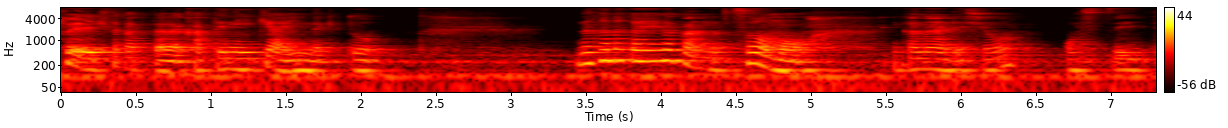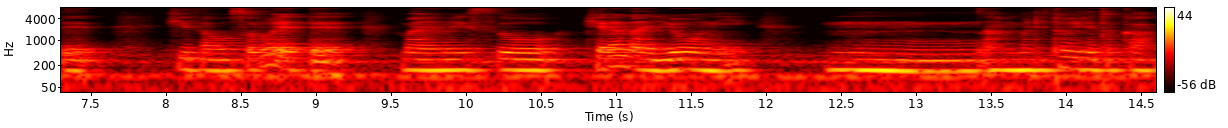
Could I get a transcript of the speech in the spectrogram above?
トイレ行きたかったら勝手に行きゃいいんだけどなかなか映画館だとそうもいかないでしょ？落ち着いて膝を揃えて前の椅子を蹴らないように。うーんあんまりトイレとか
